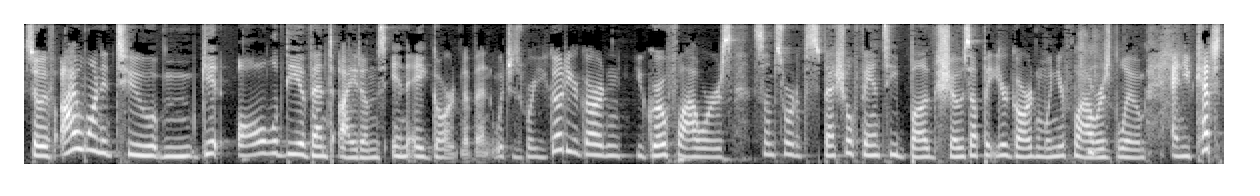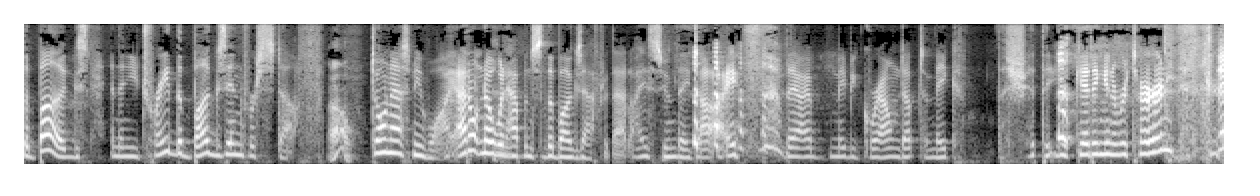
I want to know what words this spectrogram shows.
So if I wanted to get all of the event items in a garden event, which is where you go to your garden, you grow flowers, some sort of special fancy bug shows up at your garden when your flowers bloom, and you catch the bugs, and then you trade the bugs in for stuff. oh. Don't ask me why. I don't know what happens to the bugs after that. I assume they die. they are maybe ground up to make the shit that you're getting in return. Their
